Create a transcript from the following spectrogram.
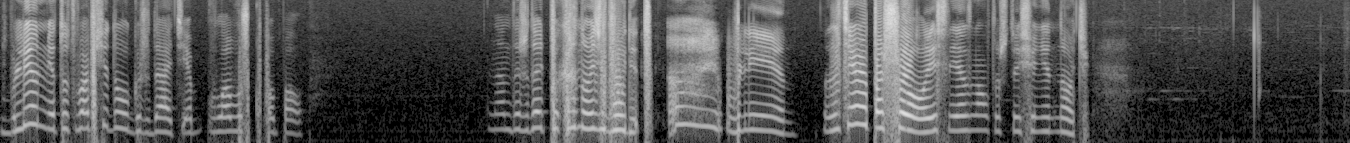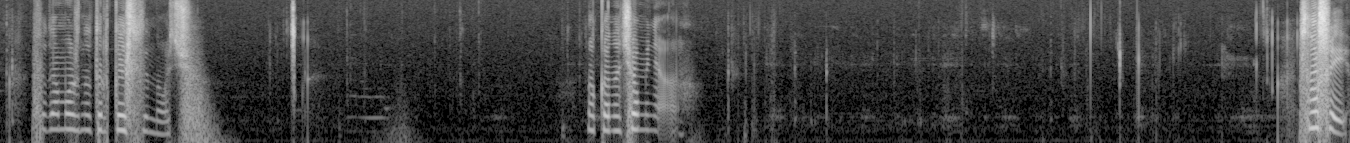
Блин, мне тут вообще долго ждать. Я в ловушку попал. Надо ждать, пока ночь будет. Ай, блин. Зачем я пошел, если я знал то, что еще не ночь? Сюда можно только если ночь. Ну-ка, на чем меня... Слушай,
